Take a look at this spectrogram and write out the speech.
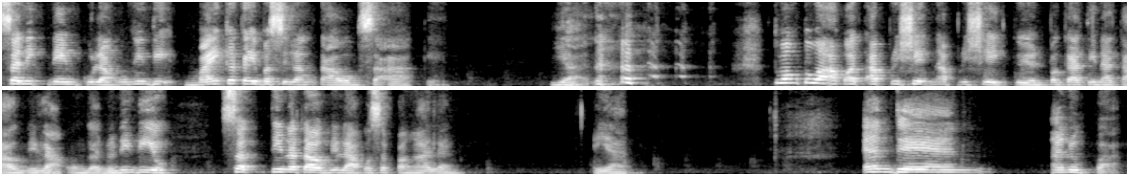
sa nickname ko lang, kung hindi, may kakaiba silang tawag sa akin. Yan. tuwang-tuwa ako at appreciate na appreciate ko yun pagka tinatawag nila akong ganun. Hindi yung sa, tinatawag nila ako sa pangalan. Ayan. And then, ano pa?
